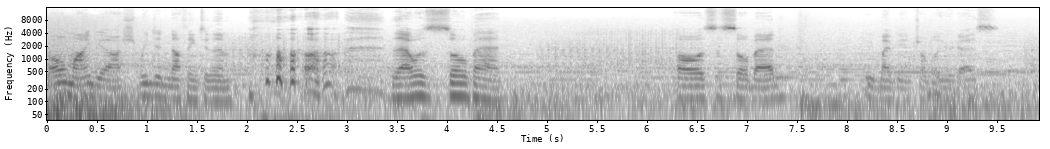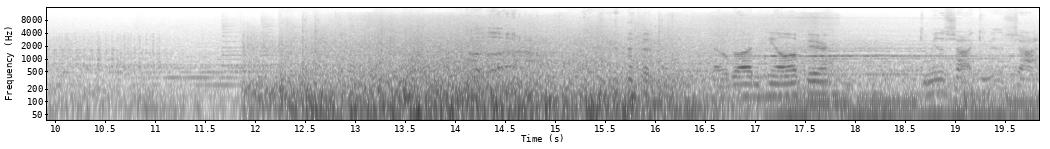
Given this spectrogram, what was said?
Oh my gosh, we did nothing to them. that was so bad. Oh, this is so bad. We might be in trouble here, guys. I will go ahead and heal up here. Give me the shot, give me the shot.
